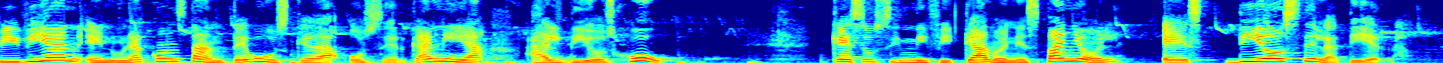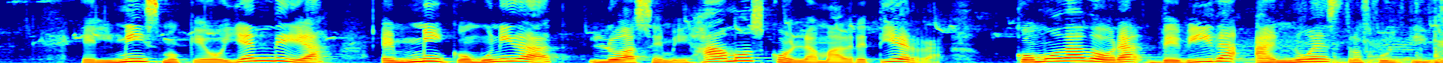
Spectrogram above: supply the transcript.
vivían en una constante búsqueda o cercanía al dios Hu, que su significado en español es Dios de la Tierra. el mismo que hoy en día en mi comunidad lo asemejamos con la madre tierra, como dadora de vida a nuestros cultivos.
